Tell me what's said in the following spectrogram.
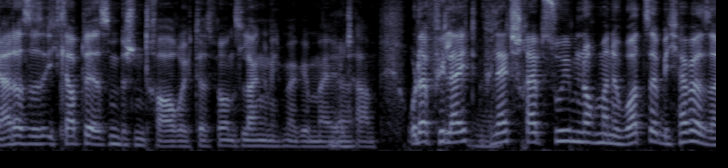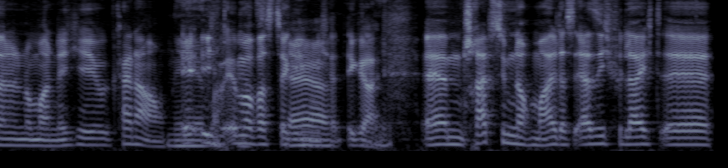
ja, das ist, ich glaube, der ist ein bisschen traurig, dass wir uns lange nicht mehr gemeldet Ja. haben. Oder vielleicht, vielleicht schreibst du ihm noch mal eine WhatsApp. Ich habe ja seine Nummer nicht, keine Ahnung. Nee, ich, immer was dagegen Ja, ja. hat. Egal. Ähm, schreibst du ihm noch mal, dass er sich vielleicht äh,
